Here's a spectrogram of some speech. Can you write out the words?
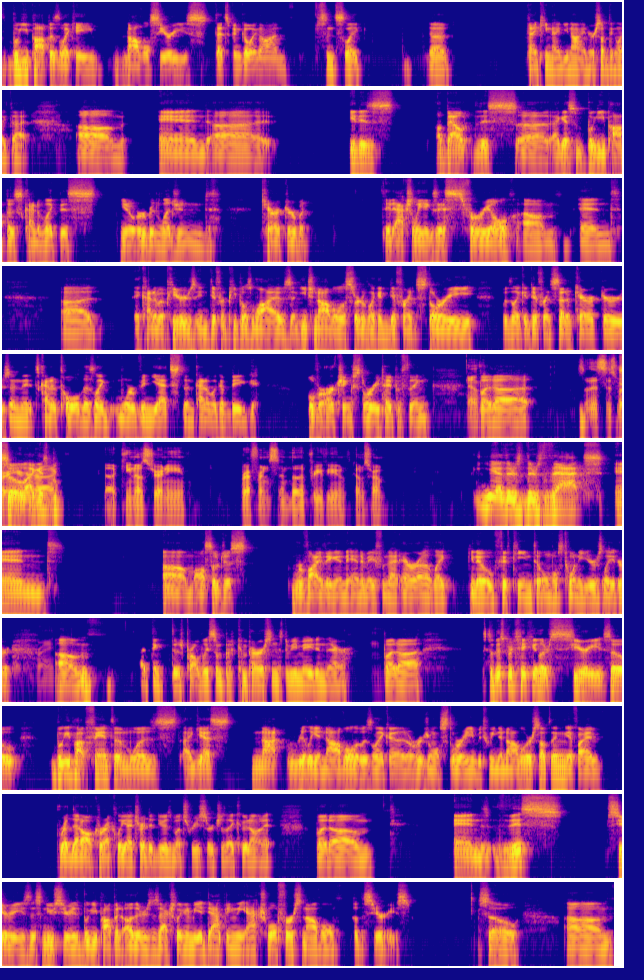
Boogiepop is like a novel series that's been going on since like uh, 1999 or something like that. Um, and uh, it is about this. Uh, I guess Boogiepop is kind of like this, you know, urban legend character, but it actually exists for real. Um, and uh, it kind of appears in different people's lives, and each novel is sort of like a different story with like a different set of characters, and it's kind of told as like more vignettes than kind of like a big overarching story type of thing. okay. But uh, so this is where so your, I guess uh, uh, Kino's journey reference in the preview comes from. Yeah, there's there's that, and um, also just reviving an anime from that era, like you know, 15 to almost 20 years later. Right. Um, I think there's probably some comparisons to be made in there. But uh, so this particular series, so Boogiepop Phantom was, I guess, not really a novel. It was like an original story in between a novel or something. If I read that all correctly, I tried to do as much research as I could on it. But um, and this series, this new series, Boogiepop and Others, is actually going to be adapting the actual first novel of the series. So, um,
